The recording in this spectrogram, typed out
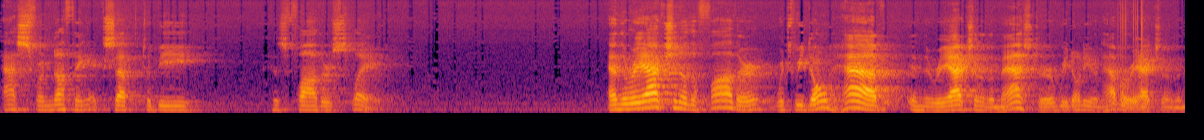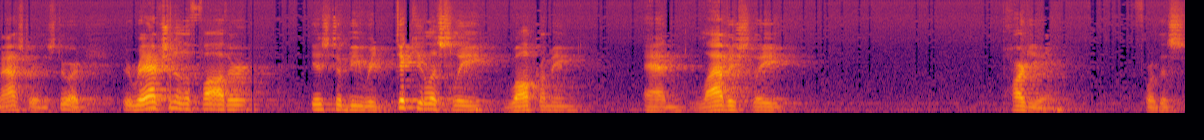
asks for nothing except to be his father's slave. And the reaction of the father, which we don't have in the reaction of the master, we don't even have a reaction of the master and the steward. The reaction of the father is to be ridiculously welcoming and lavishly partying for this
